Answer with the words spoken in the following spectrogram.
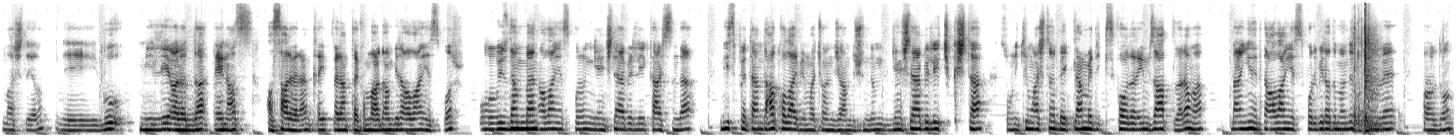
başlayalım. Ee, bu milli arada en az hasar veren, kayıp veren takımlardan biri Alanya Spor. O yüzden ben Alanya Spor'un Gençler Birliği karşısında nispeten daha kolay bir maç oynayacağını düşündüm. Gençler Birliği çıkışta son iki maçta beklenmedik skorlara imza attılar ama ben yine de Alanya Spor'u bir adım önde tuttum ve pardon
